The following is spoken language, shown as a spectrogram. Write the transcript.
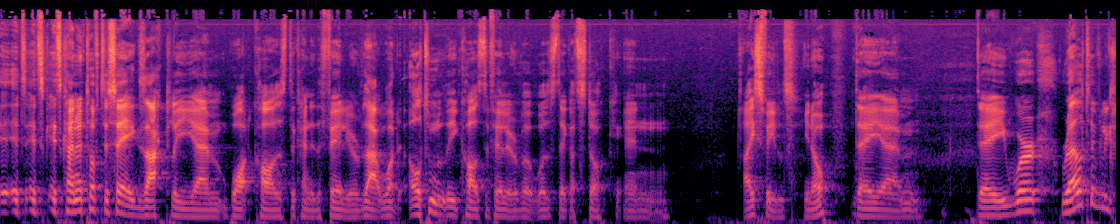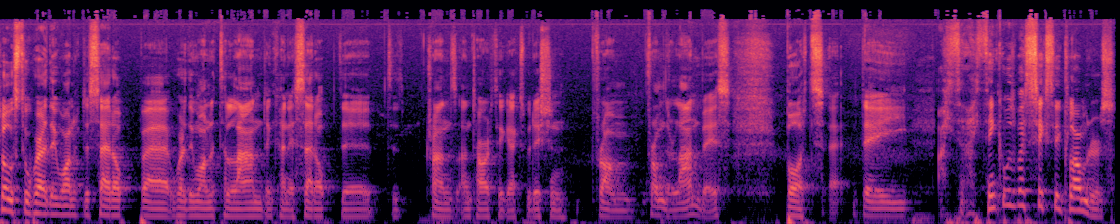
it's it's it's kind of tough to say exactly um, what caused the kind of the failure of that. What ultimately caused the failure of it was they got stuck in ice fields. You know, they um, they were relatively close to where they wanted to set up, uh, where they wanted to land and kind of set up the, the trans Antarctic expedition from from their land base, but uh, they. I, th- I think it was about 60 kilometers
